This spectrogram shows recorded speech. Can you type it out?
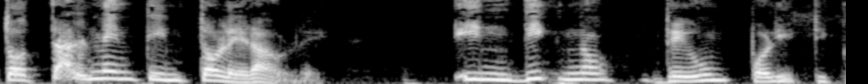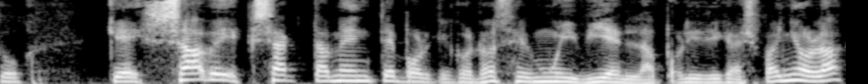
totalmente intolerable, indigno de un político que sabe exactamente, porque conoce muy bien la política española,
